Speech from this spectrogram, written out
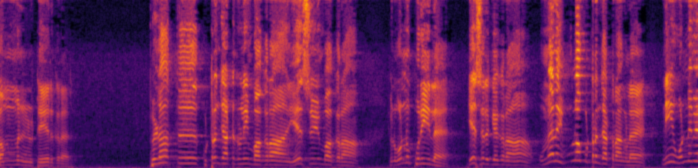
கம்மு நின்றுட்டே இருக்கிறார். பிளாத்து குற்றஞ்சாட்டுகளையும் பார்க்குறான் இயேசுவையும் பார்க்குறான். இவனுக்கு ஒன்றும் புரியல. இயேசுரை கேட்குறான் உன் மேலே இவ்வளோ குற்றம் சாட்டுறாங்களே நீ ஒன்றுமே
